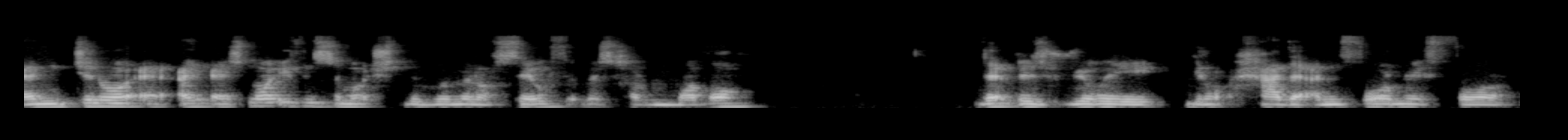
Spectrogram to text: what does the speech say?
And you know, it, it's not even so much the woman herself; it was her mother that was really, you know, had it in for me for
